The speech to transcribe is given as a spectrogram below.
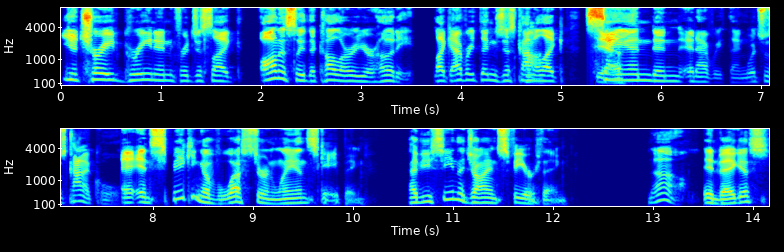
you trade green in for just like honestly the color of your hoodie like everything's just kind of Huh. like Yeah. sand and and everything which was kind of cool A- and, speaking of Western landscaping, have you seen the giant sphere thing no in Vegas?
